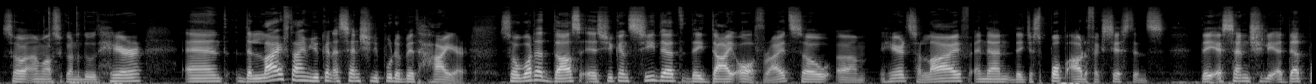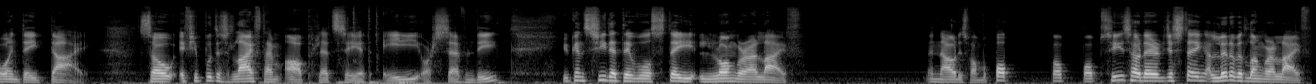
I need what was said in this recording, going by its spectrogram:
So I'm also to do it here. and the lifetime you can essentially put a bit higher. So what that does is you can see that they die off, right? So um, here it's alive and then they just pop out of existence. They essentially at that point they die. So if you put this lifetime up, let's say at 80 or 70, you can see that they will stay longer alive. And now this one will pop, pop, pop. See, so they're just staying a little bit longer alive,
